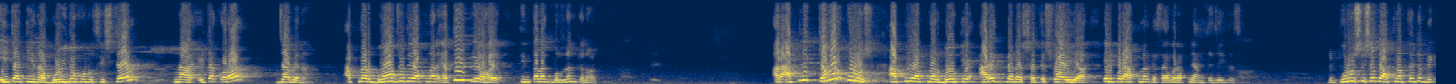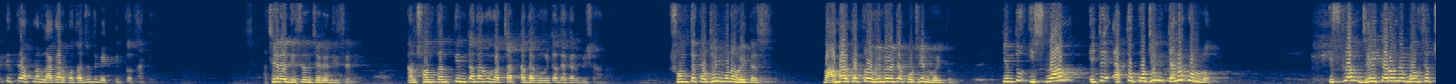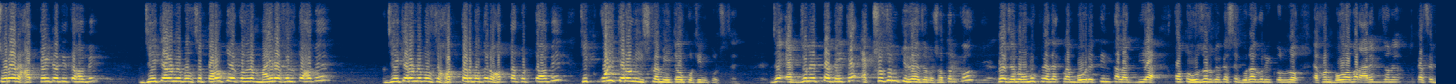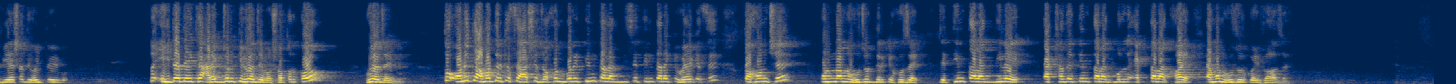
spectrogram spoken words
এইটা কি না বৈধ কোনো সিস্টেম না, এটা করা যাবে না। আপনার বউ যদি আপনার এতই প্রিয় হয়, তিন তালাক বললেন কেন আপনি? আর আপনি কেমন পুরুষ, আপনি আপনার বউকে আরেক বেড়ার সাথে শোয়াইয়া, এরপরে আপনার কাছে আবার আপনি আনতে চাইতেছেন পুরুষ হিসেবে আপনার তো এটা ব্যক্তিত্বে আপনার লাগার কথা, যদি ব্যক্তিত্ব থাকে। ছেড়ে দিছেন ছেড়ে দিছেন। কারণ সন্তান তিনটা থাকুক আর চারটা থাকুক, এটা দেখার বিষয় না। শুনতে কঠিন মনে হইতেছে। বা আমার ক্ষেত্রে হইলেও এটা কঠিন হইতো। কিন্তু ইসলাম এটা এত কঠিন কেন করল? ইসলাম যেই কারণে বলছে চোরের হাত কাইটা দিতে হবে, যেই কারণে বলছে পরকিয়া করলে মাইরা ফেলতে হবে যে কারণে বলছে হত্যার বদলে হত্যা করতে হবে, ঠিক ওই কারণে ইসলাম এটাও কঠিন করছে। যে একজনেরটা দেখে একশো জন কি হয়ে যাবে? সতর্ক? হয়ে যাবে। অমুকরে দেখলাম বউরে তিন তালাক দিয়া কত হুজুরের কাছে ঘোরাঘুরি করল, এখন বউ আবার আরেকজনের কাছে বিয়ে শাদী হইতে হইব। তো এইটা দেখে আরেকজন কি হয়ে যাবে সতর্ক হয়ে যাইব। তো অনেকে আমাদের কাছে আসে, যখন বলি তিন তালাক দিছে, তিন তালাকে হয়ে গেছে, তখন সে অন্যান্য হুজুরদেরকে খুঁজে যে তিন তালাক দিলে একসাথে তিন তালাক বললে এক তালাক হয়, এমন হুজুর কই পাওয়া যায়?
